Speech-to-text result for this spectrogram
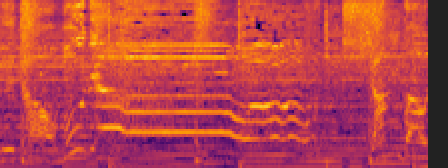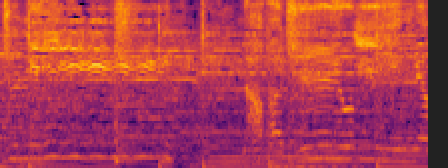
却逃不掉，想抱着你，哪怕只有一秒，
